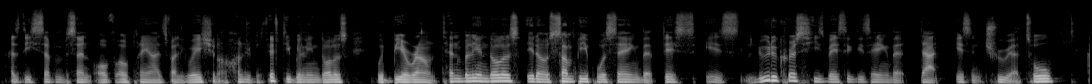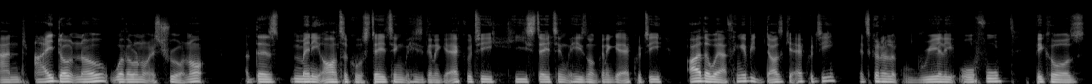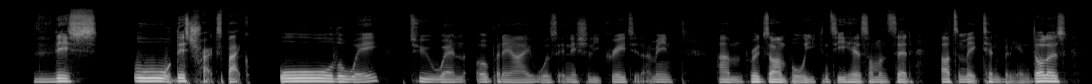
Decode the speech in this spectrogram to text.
as the 7% of OpenAI's valuation, $150 billion, would be around $10 billion. You know, some people were saying that this is ludicrous. He's basically saying that that isn't true at all. And I don't know whether or not it's true or not uh, there's many articles stating that he's going to get equity. He's stating that he's not going to get equity. Either way, I think if he does get equity, it's going to look really awful because this all this tracks back all the way to when OpenAI was initially created. I mean, um, for example, you can see here someone said how to make $10 billion,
